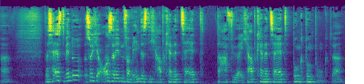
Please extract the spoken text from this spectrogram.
Ja. Das heißt, wenn du solche Ausreden verwendest, ich habe keine Zeit dafür, ich habe keine Zeit, Punkt, Punkt, Punkt, ja,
